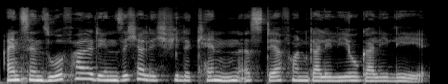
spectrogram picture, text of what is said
Ein Zensurfall, den sicherlich viele kennen, ist der von Galileo Galilei,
